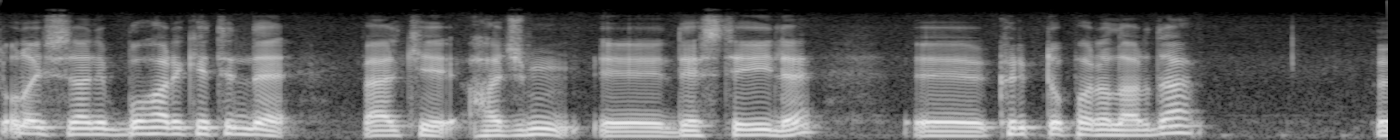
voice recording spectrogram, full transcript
Dolayısıyla hani bu hareketin de belki hacim e, desteğiyle e, kripto paralarda e,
